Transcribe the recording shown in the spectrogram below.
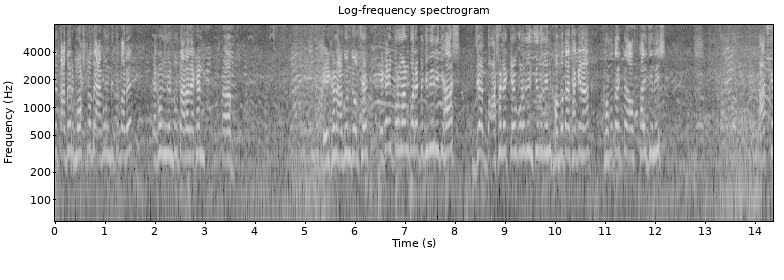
যে তাদের মশলাতে আগুন দিতে পারে। এখন কিন্তু তারা দেখেন এইখানে আগুন জ্বলছে। এটাই প্রমাণ করে পৃথিবীর ইতিহাস যে আসলে কেউ কোনোদিন চিরদিন ক্ষমতায় থাকে না। ক্ষমতা একটা অস্থায়ী জিনিস। আজকে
